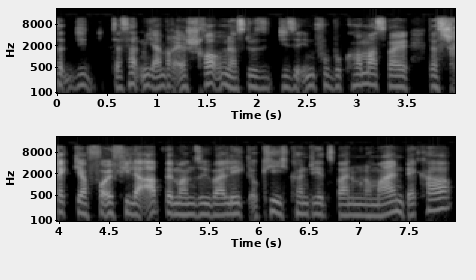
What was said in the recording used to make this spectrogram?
das, die, das hat mich einfach erschrocken, dass du diese Info bekommen hast, weil das schreckt ja voll viele ab, wenn man so überlegt, okay, ich könnte jetzt bei einem normalen Bäcker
